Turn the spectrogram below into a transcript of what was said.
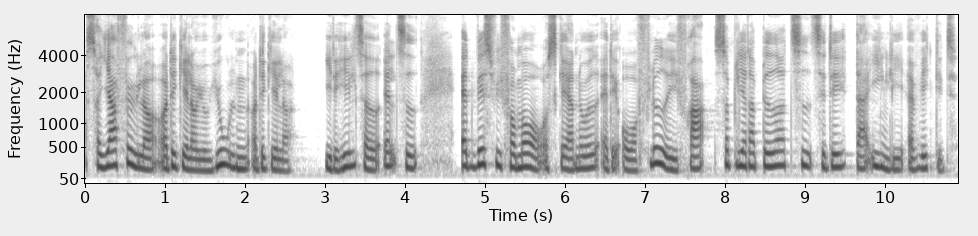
Så jeg føler, og det gælder jo julen, og det gælder i det hele taget altid, at hvis vi formår at skære noget af det overflødige fra, så bliver der bedre tid til det, der egentlig er vigtigt.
